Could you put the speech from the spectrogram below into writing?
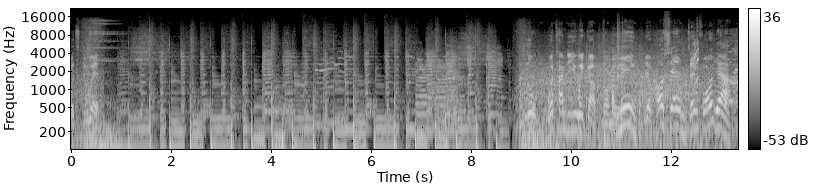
Let's do it ลุง What time do you wake up normally? Me? Yep Oh, same. Same before? Yeah.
